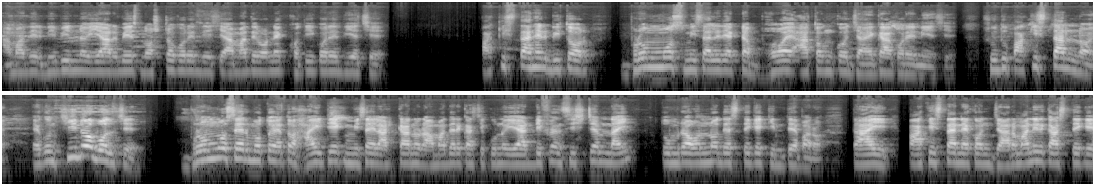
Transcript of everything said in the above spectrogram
আমাদের বিভিন্ন এয়ারবেস নষ্ট করে দিয়েছে। আমাদের অনেক ক্ষতি করে দিয়েছে। পাকিস্তানের ভিতর ব্রহ্মোস মিসাইলের একটা ভয়, আতঙ্ক জায়গা করে নিয়েছে। শুধু পাকিস্তান নয়, এখন চীনও বলছে, ব্রহ্মসের মতো এত হাইটেক মিসাইল আটকানোর আমাদের কাছে কোনো এয়ার ডিফেন্স সিস্টেম নাই, তোমরা অন্য দেশ থেকে কিনতে পারো। তাই পাকিস্তান এখন জার্মানির কাছ থেকে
